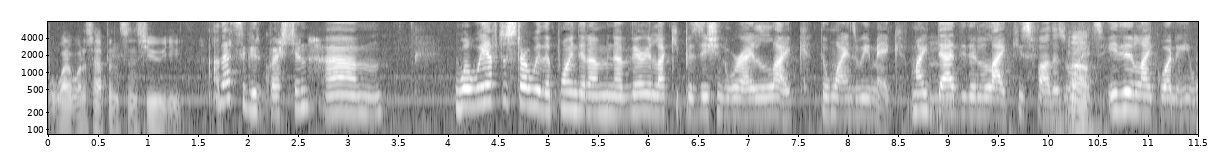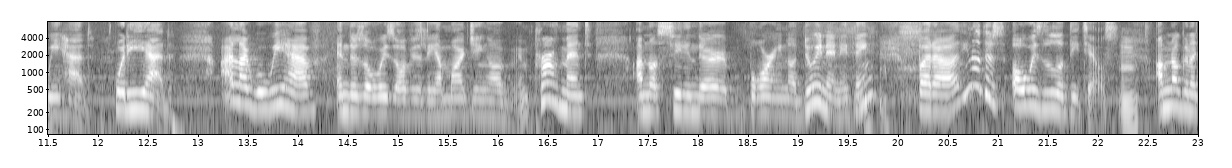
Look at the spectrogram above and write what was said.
what what has happened since you? you Oh, that's a good question. Um, well, we have to start with the point that I'm in a very lucky position where I like the wines we make. My dad didn't like his father's No. wines. He didn't like what we had, what he had. I like what we have, and there's always obviously a margin of improvement. I'm not sitting there boring, not doing anything, but uh, you know, there's always little details. I'm not gonna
